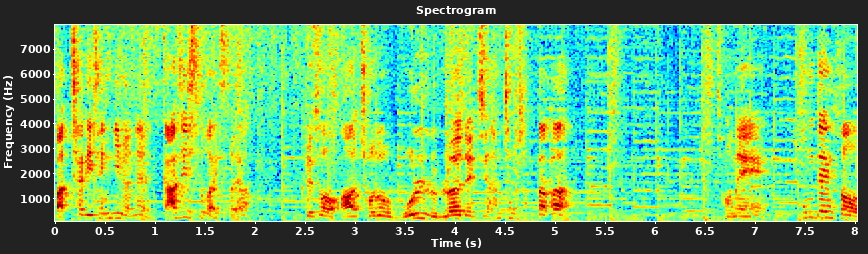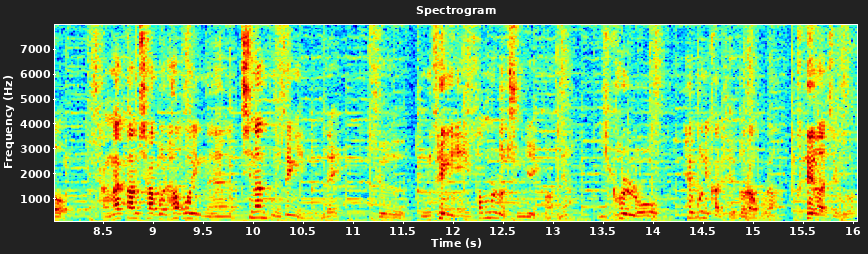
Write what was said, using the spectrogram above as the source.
마찰이 생기면은 까질 수가 있어요. 그래서 아 저도 뭘 눌러야 될지 한참 찾다가 전에 홍대에서 장난감 샵을 하고 있는 친한 동생이 있는데 그 동생이 선물로 준 게 있거든요. 이걸로 해보니까 되더라고요. 그래가지고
